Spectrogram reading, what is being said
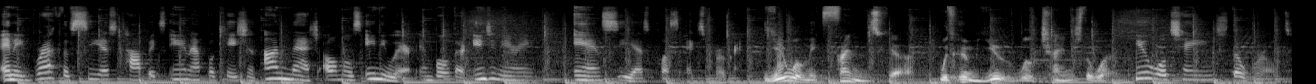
and a breadth of CS topics and applications unmatched almost anywhere in both our engineering and CS Plus X program. You will meet friends here with whom you will change the world. You will change the world.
